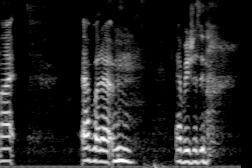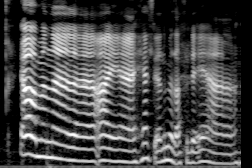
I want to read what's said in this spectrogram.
nei. Jeg bare mm. Jeg blir så sint. Ja, men eh, jeg er helt enig med deg, for det er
